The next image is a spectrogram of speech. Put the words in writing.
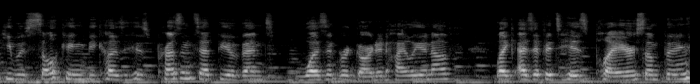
he was sulking because his presence at the event wasn't regarded highly enough like as if it's his play or something.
